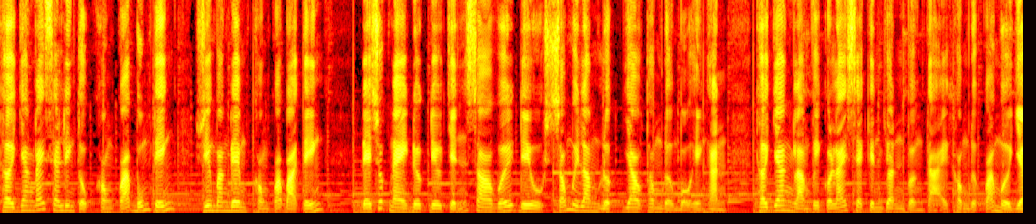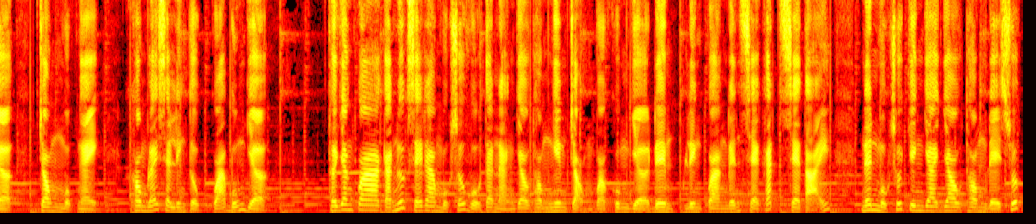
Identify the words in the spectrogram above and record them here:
thời gian lái xe liên tục không quá 4 tiếng, riêng ban đêm không quá 3 tiếng. Đề xuất này được điều chỉnh so với Điều 65 Luật Giao thông đường bộ hiện hành. Thời gian làm việc của lái xe kinh doanh vận tải không được quá 10 giờ trong một ngày, không lái xe liên tục quá 4 giờ. Thời gian qua, cả nước xảy ra một số vụ tai nạn giao thông nghiêm trọng vào khung giờ đêm liên quan đến xe khách, xe tải, nên một số chuyên gia giao thông đề xuất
